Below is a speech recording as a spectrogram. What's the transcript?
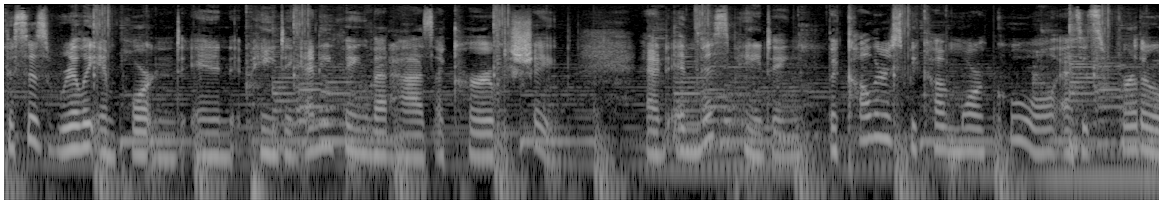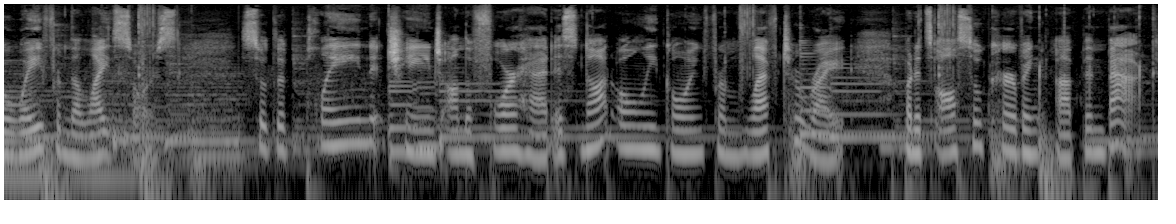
This is really important in painting anything that has a curved shape. And in this painting, the colors become more cool as it's further away from the light source. So the plane change on the forehead is not only going from left to right, but it's also curving up and back.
